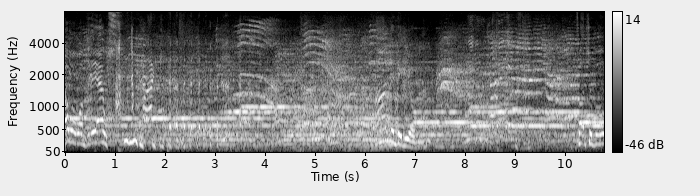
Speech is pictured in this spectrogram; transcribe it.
I want, one- I want one for the house. On the video, man. Touchable.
